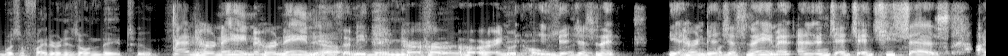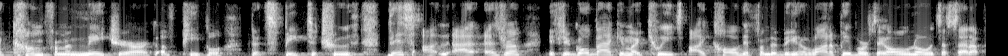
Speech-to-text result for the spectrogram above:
was a fighter in his own day too. And her name, her name yeah, is. I mean, her, name means, her, her, uh, her, her good host, indigenous name. Yeah, her indigenous name. And, and, and, and she says, I come from a matriarch of people that speak the truth. This, uh, Ezra, if you go back in my tweets, I called it from the beginning. A lot of people are saying, oh, no, it's a setup.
